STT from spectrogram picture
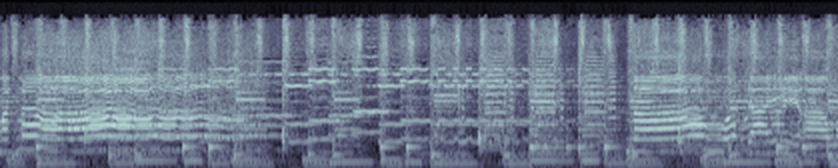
มันหนาวหนาวหัวใจอาว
